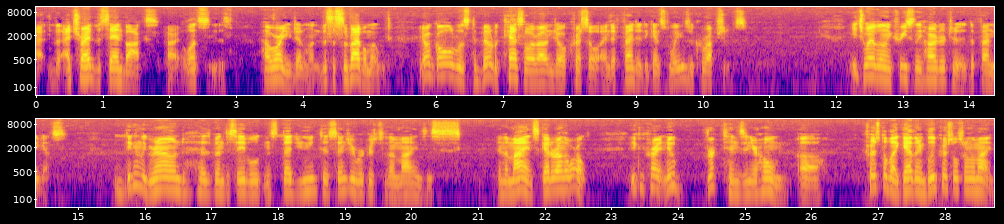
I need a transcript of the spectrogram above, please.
I, tried the sandbox. All right, let's see this. How are you, gentlemen? This is survival mode. Your goal was to build a castle around your crystal and defend it against waves of corruptions. Each wave will increasingly harder to defend against. Digging the ground has been disabled. Instead, you need to send your workers to the mines and in the mines scattered around the world. You can create new Bricktrons in your home. Uh, crystal by gathering blue crystals from the mine.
